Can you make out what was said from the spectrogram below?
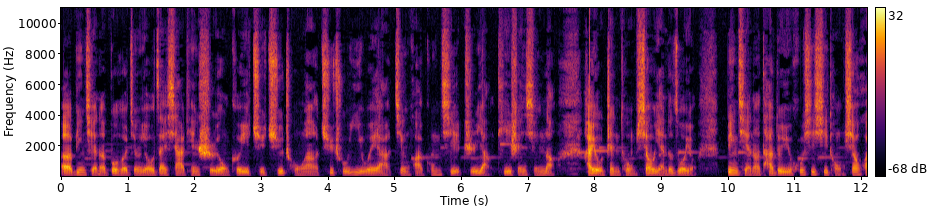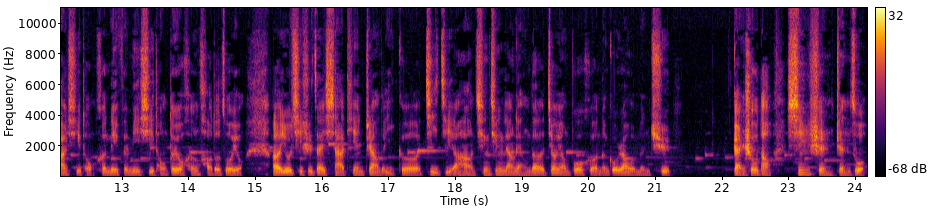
呃，并且呢，薄荷精油在夏天使用可以去驱虫啊、驱除异味啊、净化空气、止痒。提神醒脑，还有镇痛消炎的作用，并且呢，它对于呼吸系统、消化系统和内分泌系统都有很好的作用。呃，尤其是在夏天这样的一个季节哈，清清凉凉的骄阳薄荷能够让我们去。感受到心神振作，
